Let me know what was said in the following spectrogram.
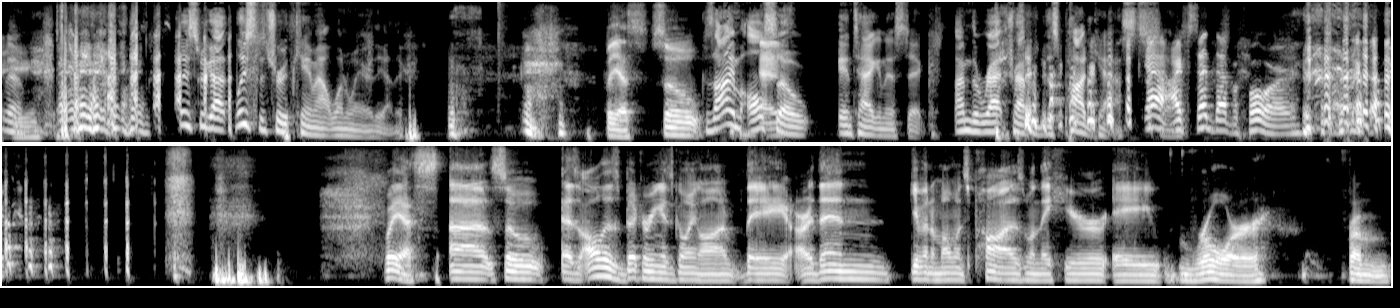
sorry. At least we got at least the truth came out one way or the other. But yes, so Because I'm also antagonistic. I'm the rat trap of this podcast. yeah, so. I've said that before. But yes, uh, so as all this bickering is going on, they are then given a moment's pause when they hear a roar from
